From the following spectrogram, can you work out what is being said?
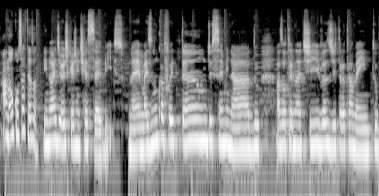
Ah, não, com certeza. E não é de hoje que a gente recebe isso, né? Mas nunca foi tão disseminado as alternativas de tratamento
